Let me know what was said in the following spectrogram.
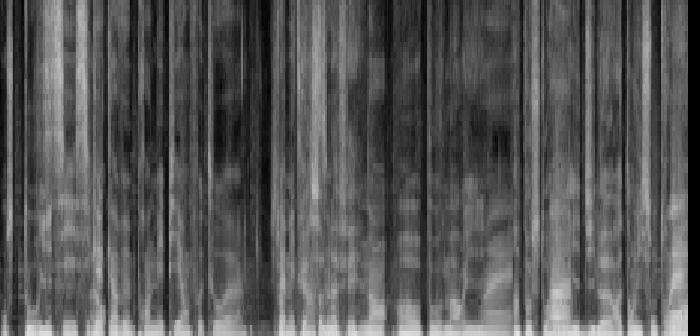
en story. Si, si quelqu'un veut me prendre mes pieds en photo, euh, je Toi, la mettrai personne l'a fait Non. Oh, pauvre Marie. Ouais. Impose-toi, Ah. Marie, dis-leur. Attends, ils sont trois. Ouais.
